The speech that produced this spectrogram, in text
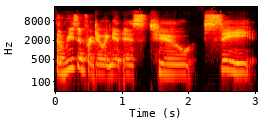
The reason for doing it is to see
